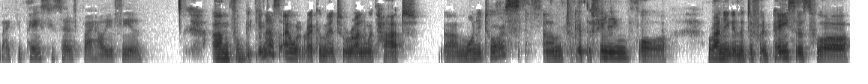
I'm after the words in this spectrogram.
Like you pace yourself by how you feel? Um, for beginners i would recommend to run with heart uh, monitors um, to get the feeling for running in the different paces for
